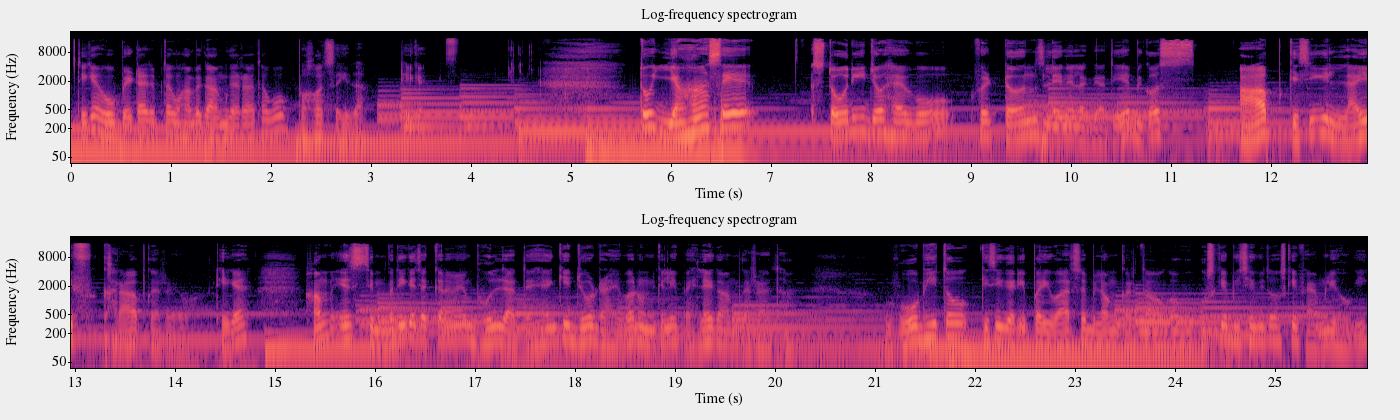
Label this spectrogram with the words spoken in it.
ठीक है, वो बेटा जब तक वहाँ पे काम कर रहा था, वो बहुत सही था। ठीक है। तो यहाँ से स्टोरी जो है वो फिर टर्न्स लेने लग जाती है बिकॉज़ आप किसी की लाइफ ख़राब कर रहे हो। ठीक है? हम इस सिंपति के चक्कर में भूल जाते हैं कि जो ड्राइवर उनके लिए पहले काम कर रहा था, वो भी तो किसी गरीब परिवार से बिलोंग करता होगा, वो उसके पीछे भी तो उसकी फैमिली होगी।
